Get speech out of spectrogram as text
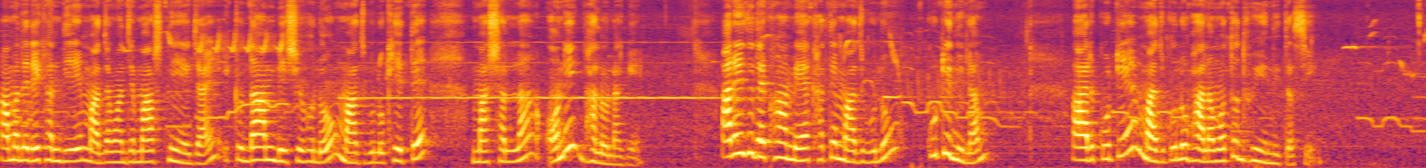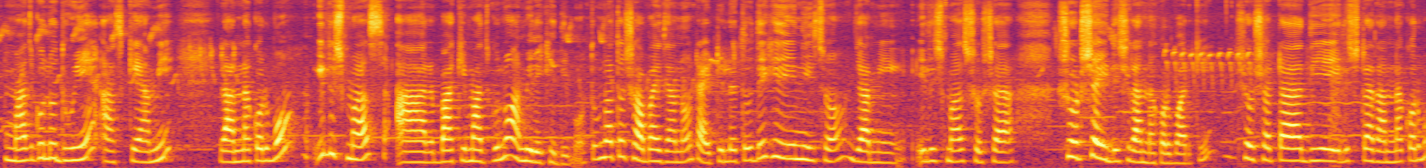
আমাদের এখান দিয়ে মাঝে মাঝে মাছ নিয়ে যায়। একটু দাম বেশি হলেও মাছগুলো খেতে। মাসাল্লাহ অনেক ভালো লাগে। আর এই যে দেখো, আমি এক হাতে মাছগুলো কুটে নিলাম। আর কুটে মাছগুলো ভালো মতো ধুয়ে নিতেছি। মাছগুলো ধুয়ে আজকে আমি রান্না করব ইলিশ মাছ আর বাকি মাছগুলো আমি রেখে দিব। তোমরা তো সবাই জানো, টাইটেলে তো দেখে নিয়েছ যে আমি ইলিশ মাছ, শসা, সরষা ইলিশ রান্না করব আর কি। শসাটা দিয়ে ইলিশটা রান্না করব,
